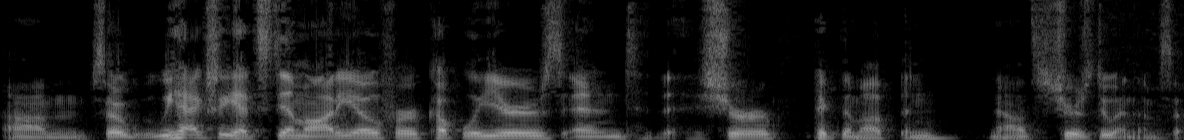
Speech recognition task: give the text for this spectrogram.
Um, so we actually had STEM audio for a couple of years and Shure picked them up and now Shure's doing them. So,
